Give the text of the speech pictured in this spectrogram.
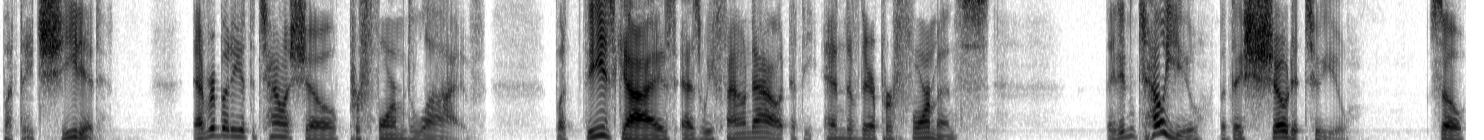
But they cheated. Everybody at the talent show performed live. But these guys, as we found out at the end of their performance, they didn't tell you, but they showed it to you. So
